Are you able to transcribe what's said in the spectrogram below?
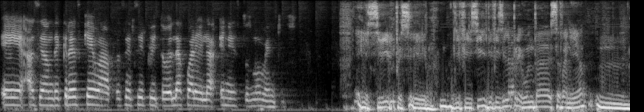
Eh, ¿hacia dónde crees que va pues, el circuito de la acuarela en estos momentos? Eh, sí, pues eh, difícil, difícil la pregunta, Estefanía. Mm,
